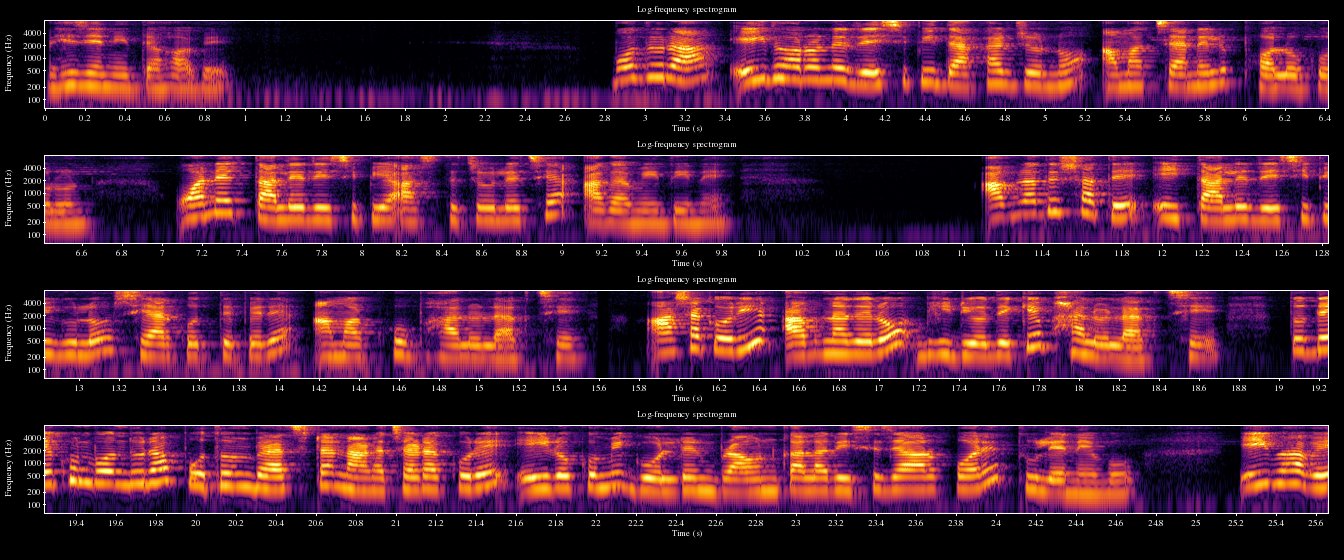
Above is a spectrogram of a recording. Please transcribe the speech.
ভেজে নিতে হবে। বন্ধুরা, এই ধরনের রেসিপি দেখার জন্য আমার চ্যানেল ফলো করুন। অনেক তালের রেসিপি আসতে চলেছে আগামী দিনে। আপনাদের সাথে এই তালের রেসিপিগুলো শেয়ার করতে পেরে আমার খুব ভালো লাগছে। আশা করি আপনাদেরও ভিডিও দেখে ভালো লাগছে। তো দেখুন বন্ধুরা, প্রথম ব্যাচটা নাড়াচাড়া করে এই রকমই গোল্ডেন ব্রাউন কালার এসে যাওয়ার পরে তুলে নেব। এইভাবে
